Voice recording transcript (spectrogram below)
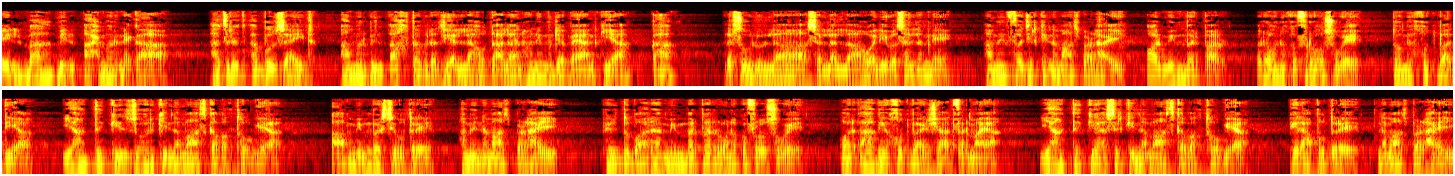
البا بن احمر نے کہا، حضرت ابو زید عمر بن اختب رضی اللہ تعالیٰ عنہ نے مجھے بیان کیا۔ کہا، رسول اللہ صلی اللہ علیہ وسلم نے ہمیں فجر کی نماز پڑھائی اور ممبر پر رونق فروز ہوئے تو ہمیں خطبہ دیا۔ یہاں تک کہ ظہر کی نماز کا وقت ہو گیا۔ آپ ممبر سے اترے، ہمیں نماز پڑھائی، پھر دوبارہ ممبر پر رونق فروز ہوئے اور آگے خطبہ ارشاد فرمایا۔ یہاں تک کہ عصر کی نماز کا وقت ہو گیا۔ پھر آپ اترے، نماز پڑھائی۔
